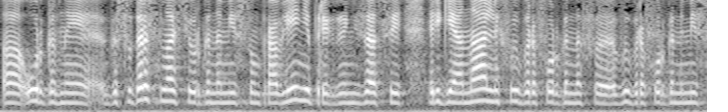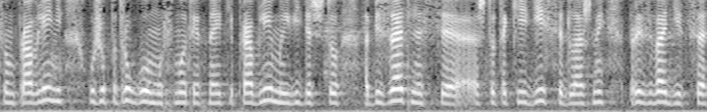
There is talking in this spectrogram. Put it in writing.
э, органы государственной власти, органы местного управления при организации региональных выборов, органов, э, выборов органов местного управления уже по-другому смотрят на эти проблемы и видят, что обязательность, э, что такие действия должны производиться.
